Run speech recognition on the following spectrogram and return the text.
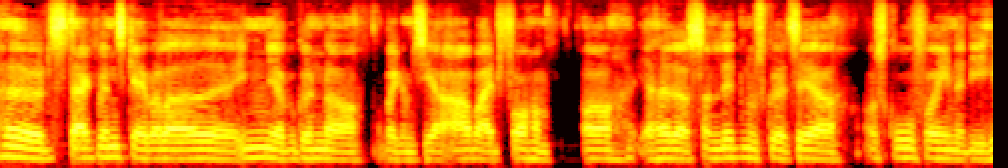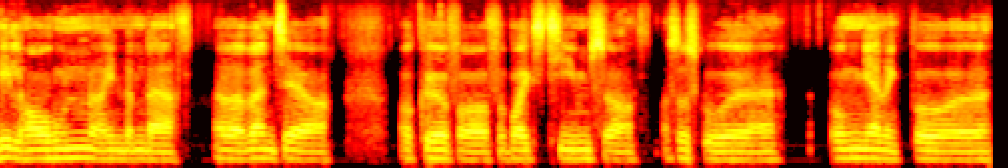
havde jo et stærkt venskab allerede, øh, inden jeg begyndte at, hvad kan man sige, at arbejde for ham. Og jeg havde da sådan lidt, nu skulle jeg til at, at skrue for en af de helt hårde hunde, og en af dem, der havde været vant til at, at køre for fabriksteams, og, og så skulle unge Jannik på, øh,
